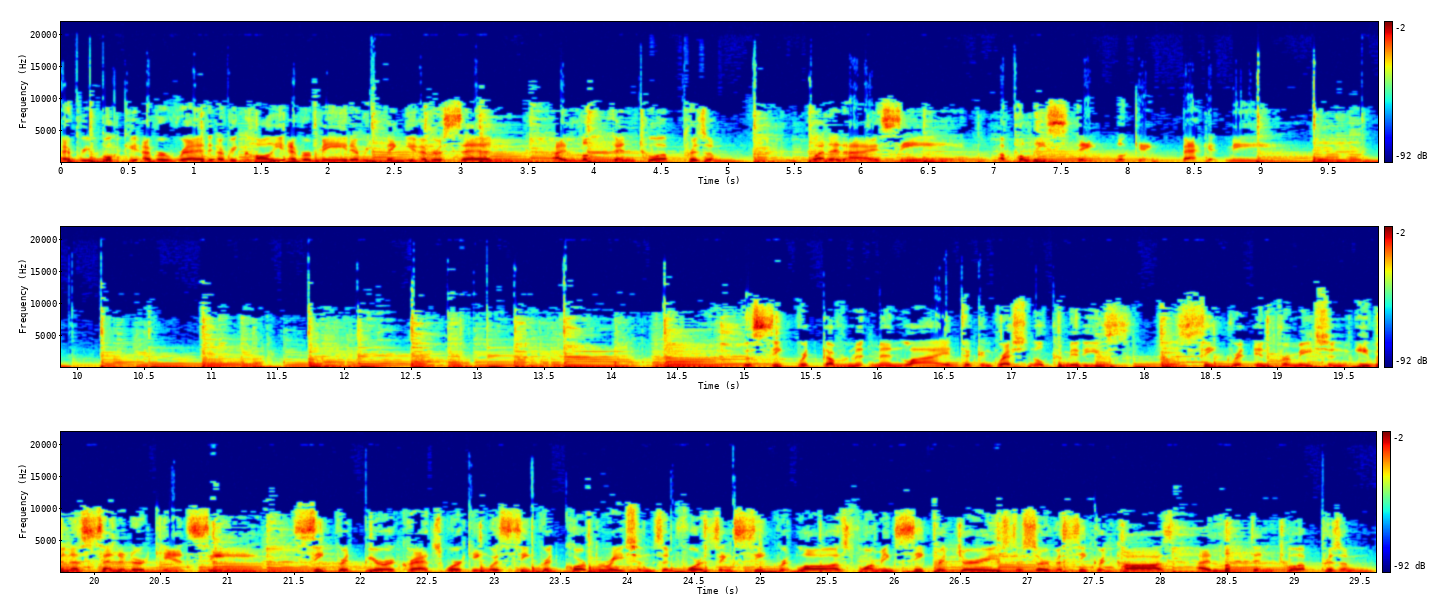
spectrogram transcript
every book you ever read, every call you ever made, everything you ever said. I looked into a prism. What did I see? A police state looking back at me. The secret government men lied to congressional committees. Secret information even a senator can't see. Secret bureaucrats working with secret corporations, enforcing secret laws, forming secret juries to serve a secret cause. I looked into a prism.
